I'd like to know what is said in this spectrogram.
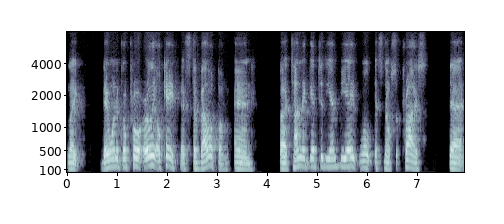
like they want to go pro early, okay, let's develop them. And by the time they get to the NBA, well, it's no surprise that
